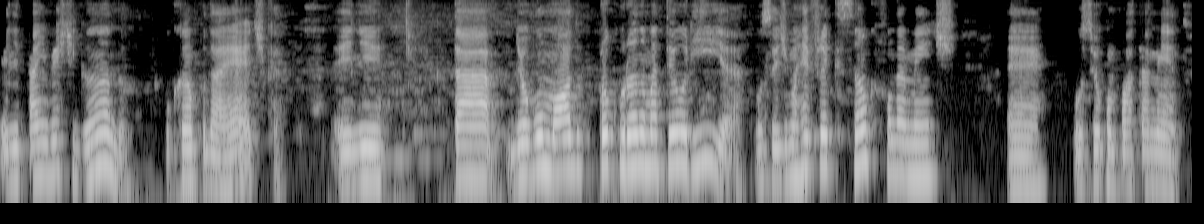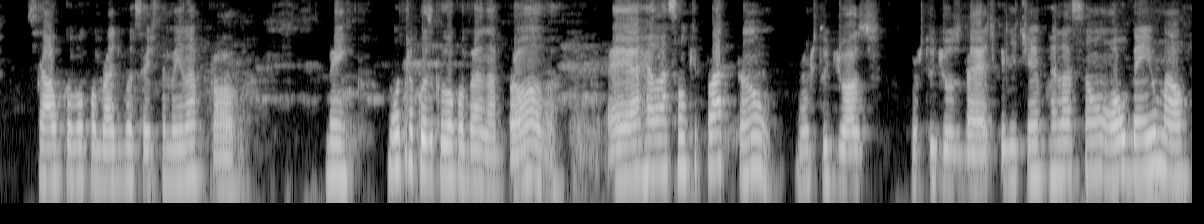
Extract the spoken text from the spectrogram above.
ele está investigando o campo da ética, ele está, de algum modo, procurando uma teoria, ou seja, uma reflexão que fundamente é, o seu comportamento. Isso é algo que eu vou cobrar de vocês também na prova. Bem, uma outra coisa que eu vou cobrar na prova é a relação que Platão, um estudioso, um estudioso da ética, ele tinha com relação ao bem e o mal.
